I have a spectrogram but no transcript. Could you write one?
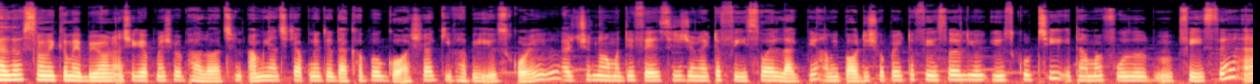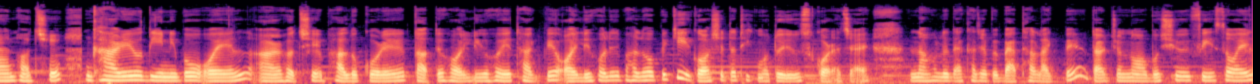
হ্যালো আসসালামু আলাইকুম এভরিওয়ান। আশা করি আপনারা সবাই ভালো আছেন। আমি আজকে আপনাদের দেখাবো গোয়াশা কীভাবে ইউজ করে। তার জন্য আমাদের ফেসের জন্য একটা ফেস অয়েল লাগবে। আমি বডি শপের একটা ফেস অয়েল ইউজ করছি। এটা আমার ফুল ফেসে অ্যান্ড হচ্ছে ঘাড়েও দিয়ে নিব অয়েল আর হচ্ছে ভালো করে তাতে অয়েলি হয়ে থাকবে। অয়েলি হলে ভালো হবে কি? গসাটা ঠিক মতো ইউজ করা যায়। না হলে দেখা যাবে ব্যথা লাগবে। তার জন্য অবশ্যই ফেস অয়েল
